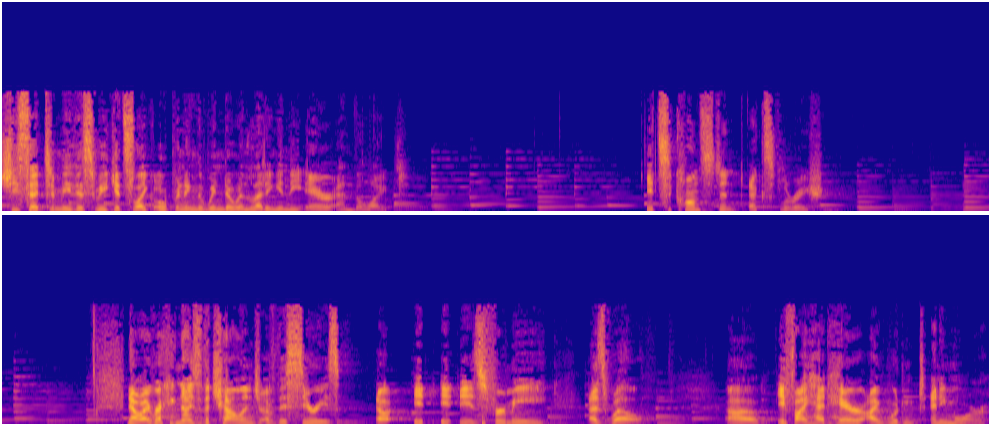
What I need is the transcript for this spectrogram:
She said to me this week, it's like opening the window and letting in the air and the light. It's a constant exploration. Now, I recognize the challenge of this series uh, it, it is for me as well. Uh, if I had hair, I wouldn't anymore.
